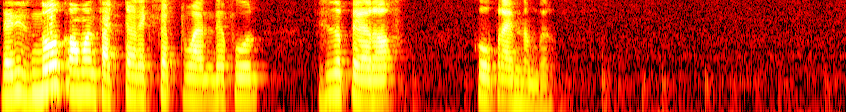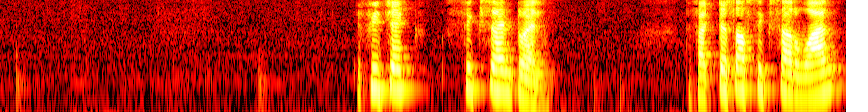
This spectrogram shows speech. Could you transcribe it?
There is no common factor except 1, therefore, this is a pair of co-prime number. If we check 6 and 12, the factors of 6 are 1,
